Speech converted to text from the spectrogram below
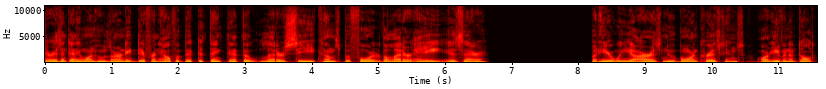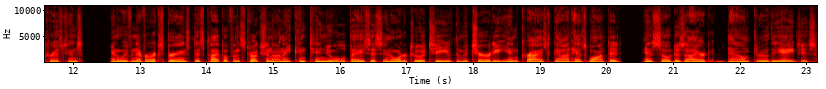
There isn't anyone who learned a different alphabet to think that the letter C comes before the letter A, is there? But here we are as newborn Christians, or even adult Christians, and we've never experienced this type of instruction on a continual basis in order to achieve the maturity in Christ God has wanted and so desired down through the ages.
